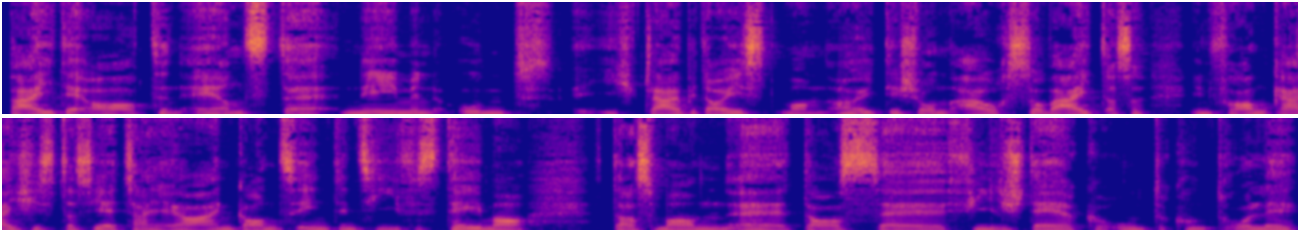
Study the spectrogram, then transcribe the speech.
beide Arten ernst äh, nehmen und ich glaube, da ist man heute schon auch so weit. Also in Frankreich ist das jetzt ein, ja ein ganz intensives Thema, dass man äh, das äh, viel stärker unter Kontrolle äh,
